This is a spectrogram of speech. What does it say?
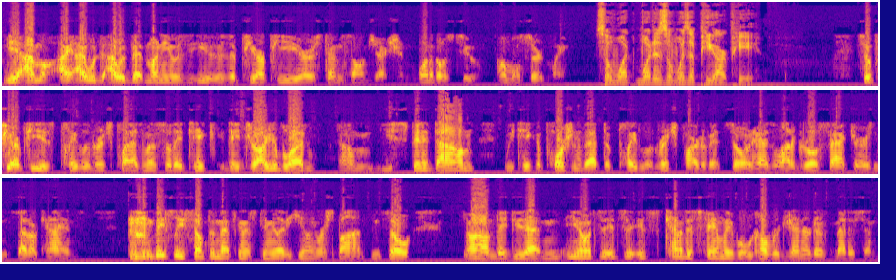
Yeah, I'm, I, I would I would bet money it was it was a PRP or a stem cell injection, one of those two, almost certainly. So what what is a, what's a PRP? So PRP is platelet rich plasma. So they take they draw your blood, um, you spin it down. We take a portion of that, the platelet rich part of it, so it has a lot of growth factors and cytokines. Basically, something that's going to stimulate a healing response. And so um, they do that, and you know it's it's it's kind of this family of what we call regenerative medicine.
